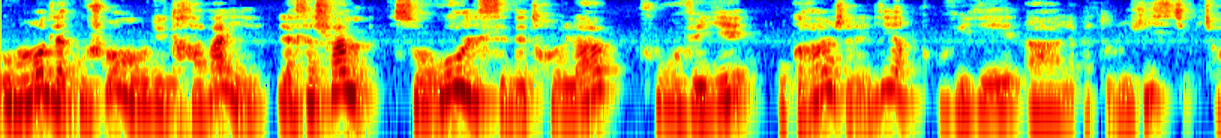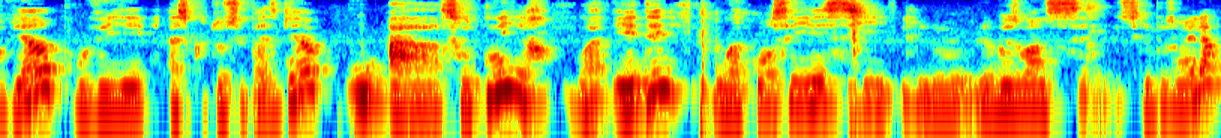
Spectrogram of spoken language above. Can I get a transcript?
au moment de l'accouchement, au moment du travail, la sage-femme, son rôle, c'est d'être là pour veiller au grain, j'allais dire, pour veiller à la pathologie si tu reviens, pour veiller à ce que tout se passe bien, ou à soutenir, ou à aider, ou à conseiller si le, besoin, si le besoin est là.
